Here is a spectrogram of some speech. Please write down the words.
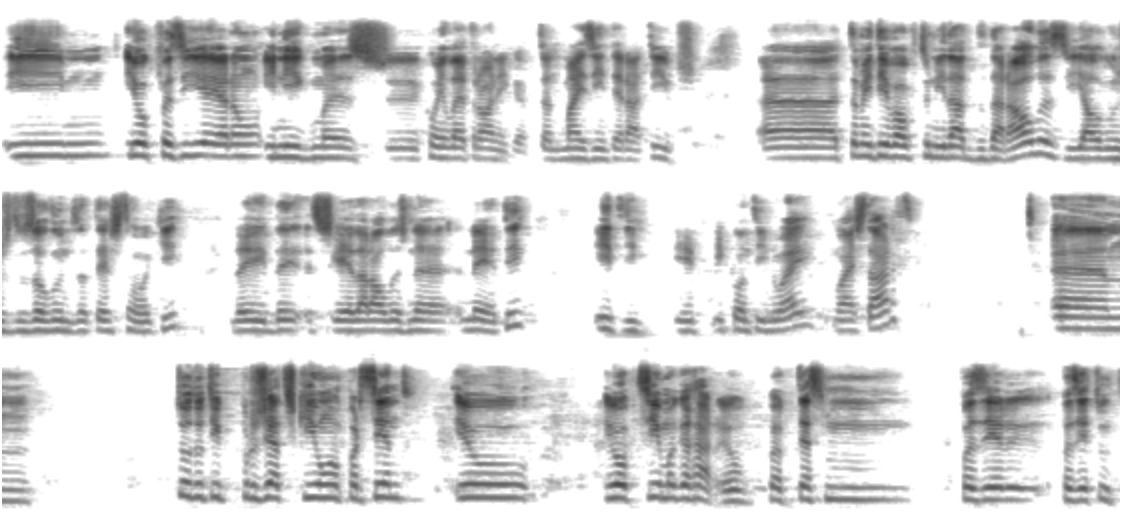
E, e o que fazia eram enigmas uh, com eletrónica, portanto mais interativos. Uh, também tive a oportunidade de dar aulas e alguns dos alunos até estão aqui. Daí, de, cheguei a dar aulas na, na e, e, e continuei mais tarde. Um, todo o tipo de projetos que iam aparecendo, eu, eu apetecia-me agarrar. Eu apetece-me fazer, fazer tudo,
